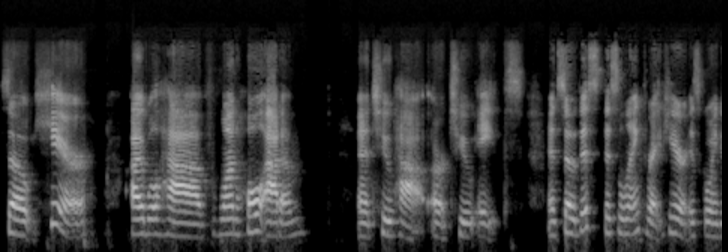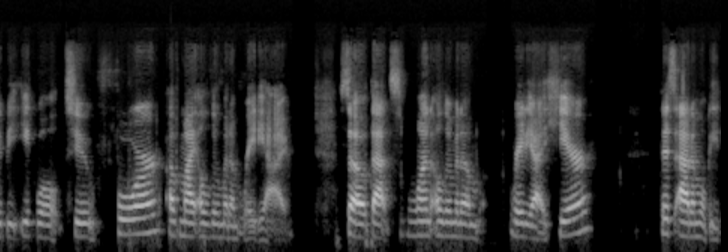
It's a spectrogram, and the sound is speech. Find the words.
So here I will have one whole atom and two half or two eighths. And so this, this length right here is going to be equal to four of my aluminum radii. So that's one aluminum radii here. This atom will be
